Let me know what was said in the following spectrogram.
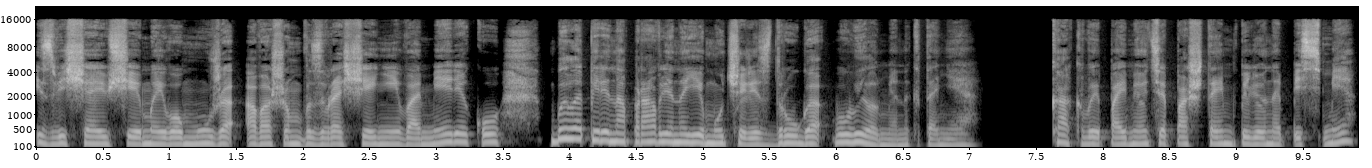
извещающее моего мужа о вашем возвращении в Америку, было перенаправлено ему через друга в Уилмингтоне. Как вы поймете по штемпелю на письме,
